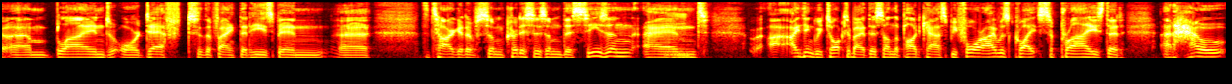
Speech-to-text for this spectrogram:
um, blind or deaf to the fact that he's been uh, the target of some criticism this season, and I I think we talked about this on the podcast before. I was quite surprised at at how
